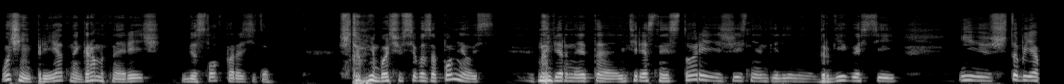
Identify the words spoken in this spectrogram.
очень приятная, грамотная речь, без слов паразитов. Что мне больше всего запомнилось? Наверное, это интересные истории из жизни Ангелины, других гостей. И что бы я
